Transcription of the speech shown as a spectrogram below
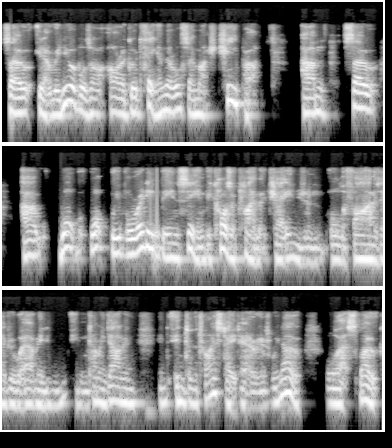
So you know renewables are, are a good thing, and they're also much cheaper. Um, so uh, what what we've already been seeing because of climate change and all the fires everywhere. I mean, even coming down in, in into the tri-state areas, we know all that smoke.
